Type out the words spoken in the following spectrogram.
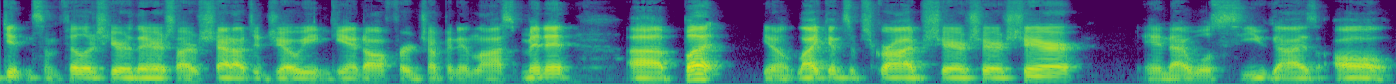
getting some fillers here or there. So I shout out to Joey and Gandalf for jumping in last minute. Uh, but, you know, like and subscribe, share, share, share. And I will see you guys all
